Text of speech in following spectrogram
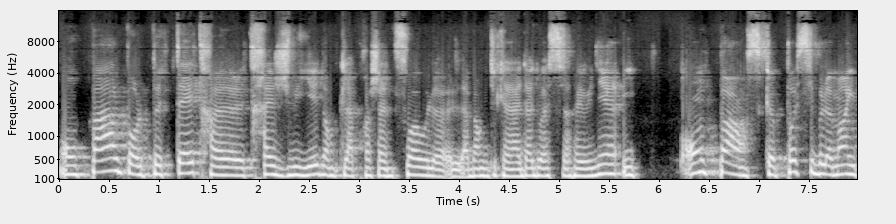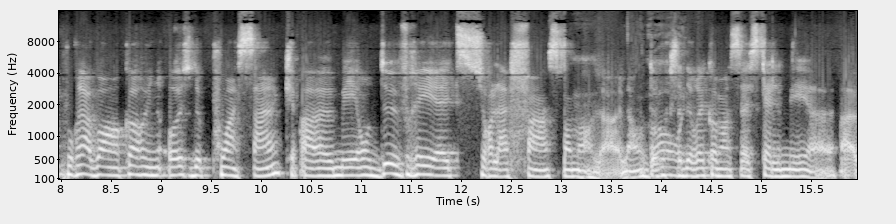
On parle pour peut-être le 13 juillet, donc la prochaine fois où la Banque du Canada doit se réunir, on pense que possiblement il pourrait avoir encore une hausse de 0,5, euh, mais on devrait être sur la fin à ce moment-là. Là, ah ça devrait commencer à se calmer euh, euh,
